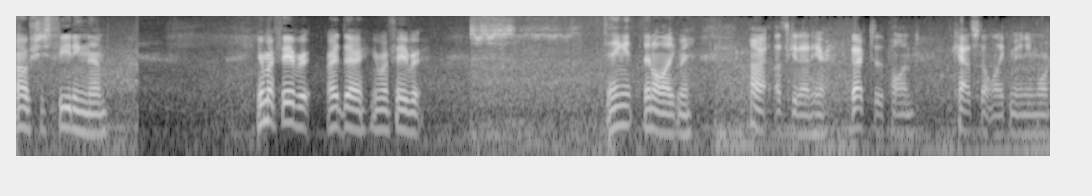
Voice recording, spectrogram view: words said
Oh, she's feeding them. You're my favorite, right there. You're my favorite. Dang it, they don't like me. All right, let's get out of here. Back to the pond. Cats don't like me anymore.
